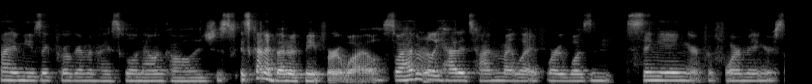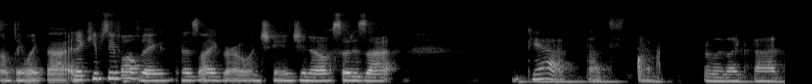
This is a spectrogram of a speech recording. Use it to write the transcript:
my music program in high school and now in college. It's, it's kind of been with me for a while. So I haven't really had a time in my life where I wasn't singing or performing or something like that. And it keeps evolving as I grow and change, you know. So does that. Yeah, that's I really like that.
